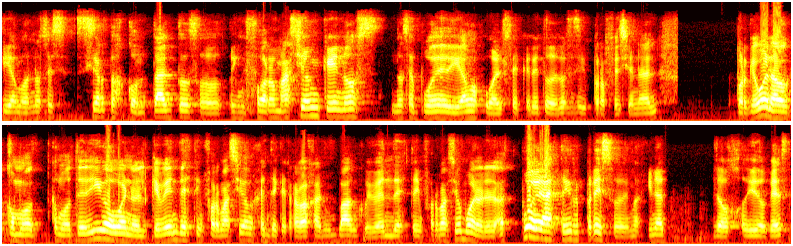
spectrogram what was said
digamos, no sé, ciertos contactos o información que no, no se puede, digamos, por el secreto de, no sé si profesional. Porque bueno, como, como te digo, bueno, el que vende esta información, gente que trabaja en un banco y vende esta información, bueno, puede hasta ir preso, imagínate lo jodido que es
